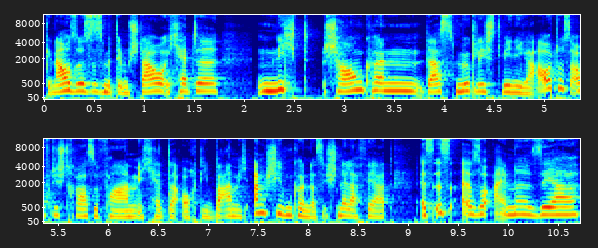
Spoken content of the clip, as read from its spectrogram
Genauso ist es mit dem Stau. Ich hätte nicht schauen können, dass möglichst weniger Autos auf die Straße fahren. Ich hätte auch die Bahn nicht anschieben können, dass sie schneller fährt. Es ist also eine sehr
